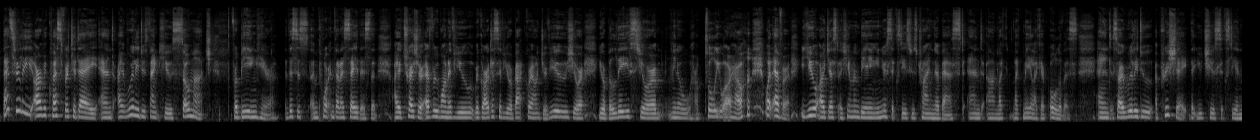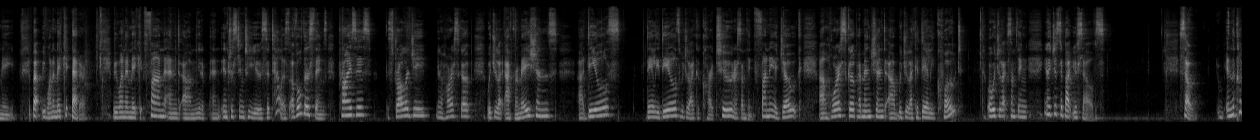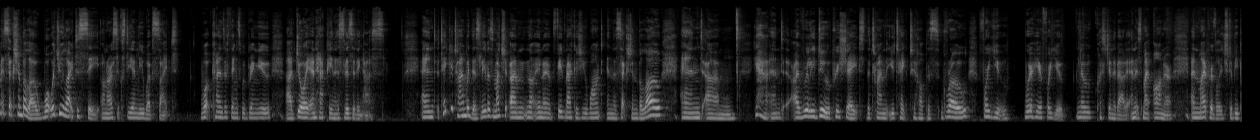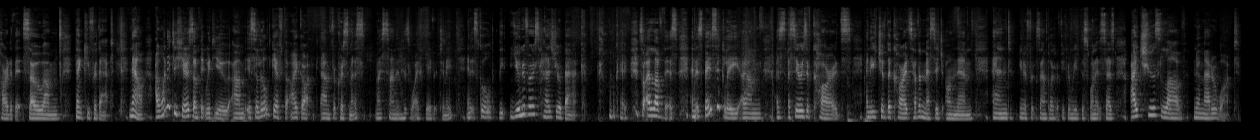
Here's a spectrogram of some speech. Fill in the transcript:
that's really our request for today. And I really do thank you so much for being here. This is important that I say this that I treasure every one of you regardless of your background, your views, your your beliefs, your you know how tall you are, how whatever. You are just a human being in your 60s who's trying their best and um, like like me, like all of us. And so I really do appreciate that you choose 60 and me. But we want to make it better. We want to make it fun and um, you know and interesting to you. So tell us of all those things: prizes, astrology, you know, horoscope. Would you like affirmations, uh, deals? Daily deals. Would you like a cartoon or something funny, a joke? Um, horoscope, I mentioned. Uh, would you like a daily quote? Or would you like something, you know, just about yourselves? So, in the comment section below, what would you like to see on our 60andMe website? what kinds of things would bring you uh, joy and happiness visiting us. And take your time with this. Leave as much um, you know feedback as you want in the section below, and um, yeah, and I really do appreciate the time that you take to help us grow for you. We're here for you. No question about it. And it's my honor and my privilege to be part of it. So um, thank you for that. Now, I wanted to share something with you. Um, it's a little gift that I got um, for Christmas my son and his wife gave it to me, and it's called The Universe Has Your Back. Okay, so I love this. And it's basically um, a, a, series of cards, and each of the cards have a message on them. And, you know, for example, if you can read this one, it says, I choose love no matter what.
